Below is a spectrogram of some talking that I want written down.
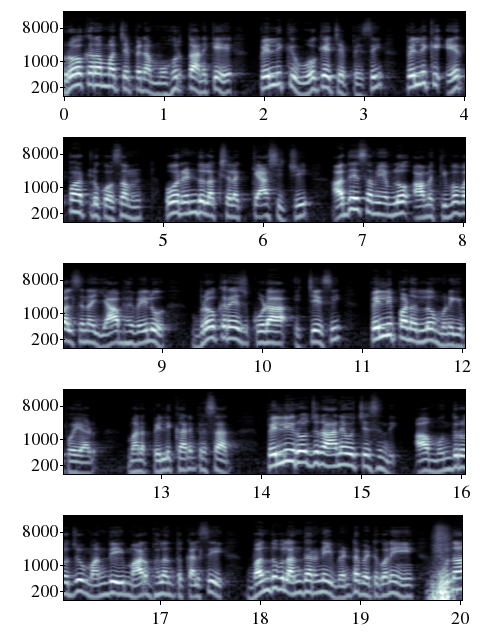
బ్రోకర్ అమ్మ చెప్పిన ముహూర్తానికే పెళ్ళికి ఓకే చెప్పేసి పెళ్ళికి ఏర్పాట్ల కోసం ఓ రెండు లక్షల క్యాష్ ఇచ్చి అదే సమయంలో ఆమెకి ఇవ్వవలసిన యాభై వేలు బ్రోకరేజ్ కూడా ఇచ్చేసి పెళ్ళి పనుల్లో మునిగిపోయాడు. మన పెళ్ళి కాని ప్రసాద్ పెళ్ళి రోజు రానే వచ్చేసింది. ఆ ముందు రోజు మంది మార్బలంతో కలిసి బంధువులందరినీ వెంట పెట్టుకొని ఉనా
